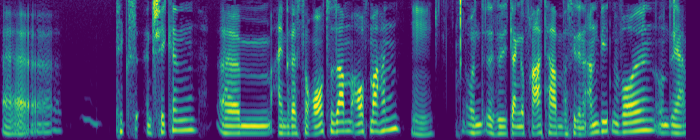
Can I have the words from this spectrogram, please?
äh, Pigs and Chicken ähm, ein Restaurant zusammen aufmachen mhm. und äh, sie sich dann gefragt haben, was sie denn anbieten wollen und ja,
